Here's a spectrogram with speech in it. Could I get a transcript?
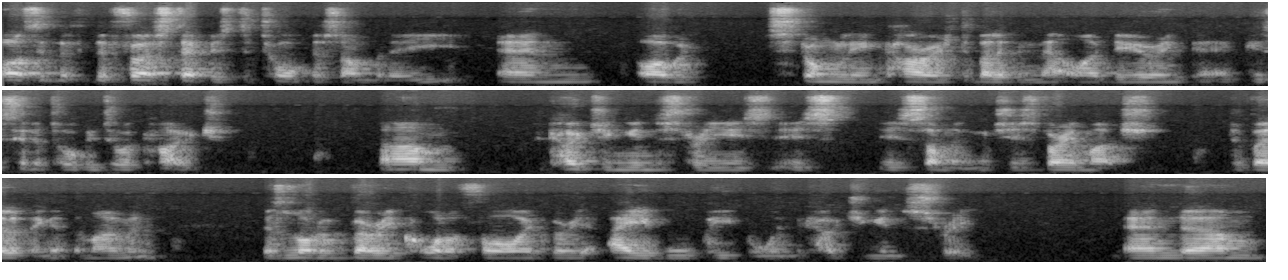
I think the, the first step is to talk to somebody, and I would strongly encourage developing that idea and, and consider talking to a coach. Um, coaching industry is, is is something which is very much developing at the moment. There's a lot of very qualified, very able people in the coaching industry, and um,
